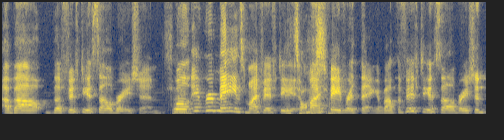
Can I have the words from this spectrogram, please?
about the 50th celebration. Same. Well, it remains my 50th, awesome. my favorite thing about the 50th celebration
